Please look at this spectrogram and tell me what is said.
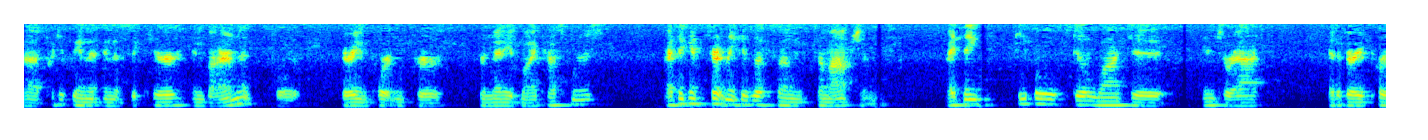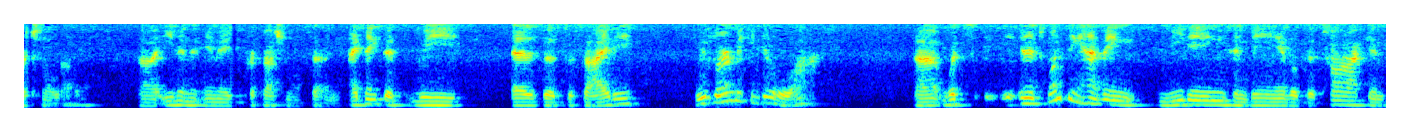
uh, particularly in a, in a secure environment, well, it's very important for for many of my customers. I think it certainly gives us some some options. I think people still want to interact at a very personal level uh, even in a professional setting. I think that we, as a society, we've learned we can do a lot. Uh, what's and it's one thing having meetings and being able to talk, and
